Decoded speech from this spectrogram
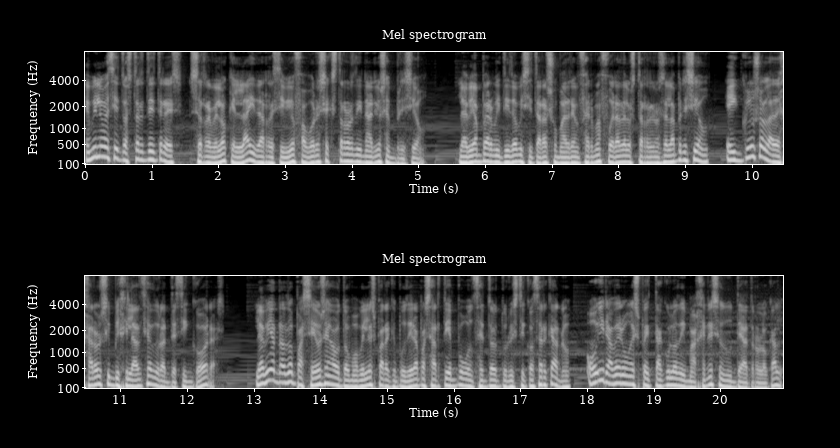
En 1933 se reveló que Laida recibió favores extraordinarios en prisión. Le habían permitido visitar a su madre enferma fuera de los terrenos de la prisión e incluso la dejaron sin vigilancia durante cinco horas. Le habían dado paseos en automóviles para que pudiera pasar tiempo en un centro turístico cercano o ir a ver un espectáculo de imágenes en un teatro local.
